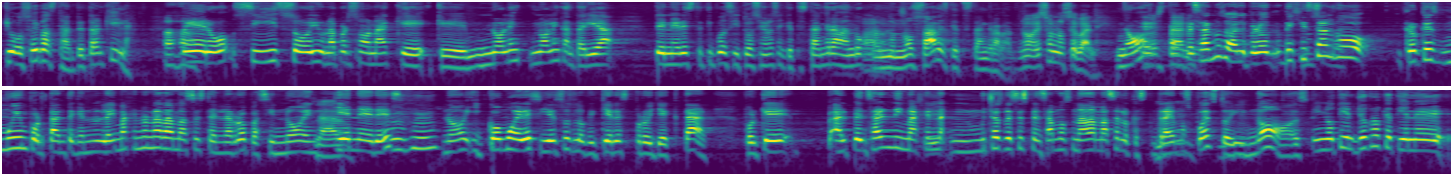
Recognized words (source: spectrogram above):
Yo soy bastante tranquila, pero sí soy una persona que, que no, le, no le encantaría tener este tipo de situaciones en que te están grabando cuando no sabes que te están grabando. No, eso no se vale. ¿No? Para bien. empezar, no se vale, pero dijiste algo creo que es muy importante que la imagen no nada más está en la ropa, sino en Claro. quién eres, ¿no? Y cómo eres y eso es lo que quieres proyectar, porque al pensar en imagen muchas veces pensamos nada más en lo que traemos puesto y no, Y no tiene, yo creo que tiene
